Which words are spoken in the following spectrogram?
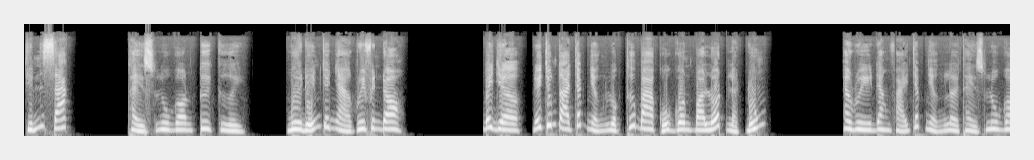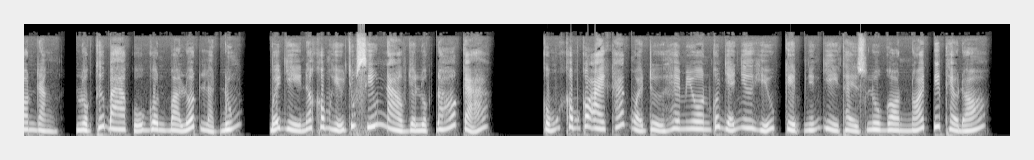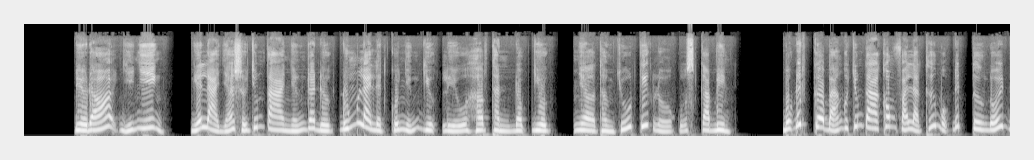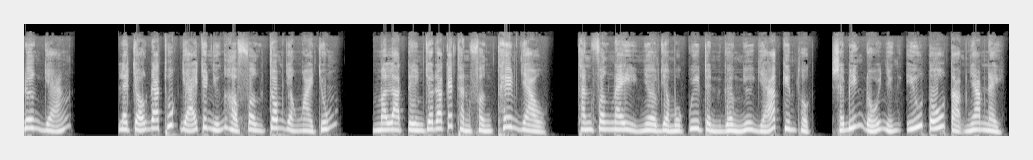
Chính xác. Thầy Slughorn tươi cười. 10 điểm cho nhà Gryffindor. Bây giờ, nếu chúng ta chấp nhận luật thứ ba của Gonpalot là đúng, Harry đang phải chấp nhận lời thầy Slughorn rằng luật thứ ba của Gonpalot là đúng bởi vì nó không hiểu chút xíu nào về luật đó cả. Cũng không có ai khác ngoại trừ Hermione có vẻ như hiểu kịp những gì thầy Slughorn nói tiếp theo đó. Điều đó dĩ nhiên Nghĩa là giả sử chúng ta nhận ra được đúng lai lịch của những dược liệu hợp thành độc dược nhờ thần chú tiết lộ của Scabin. Mục đích cơ bản của chúng ta không phải là thứ mục đích tương đối đơn giản là chọn ra thuốc giải cho những hợp phần trong và ngoài chúng mà là tìm cho ra các thành phần thêm vào. Thành phần này nhờ vào một quy trình gần như giả kim thuật sẽ biến đổi những yếu tố tạm nham này.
